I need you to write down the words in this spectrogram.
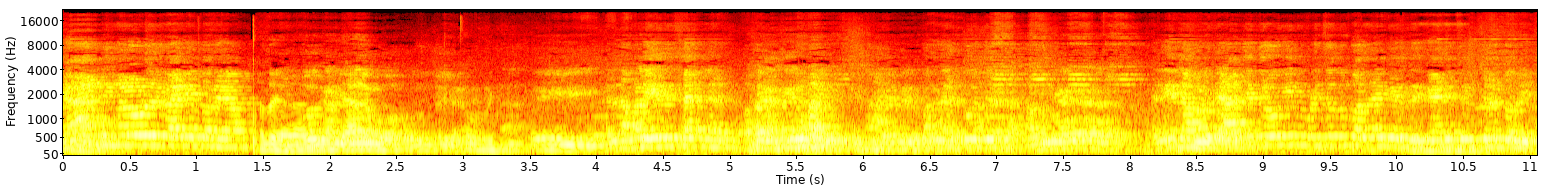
ഞാൻ നിങ്ങളോട് ഒരു കാര്യം പറയാം. അതെ ഞാൻ ഈ നമ്മൾ ഏത് അല്ലെങ്കിൽ നമ്മൾ രാജ്യദ്രോഹി വിളിച്ചൊന്നും പറഞ്ഞേക്കരുത്. കാര്യത്തിൽ ഉത്തരം പറയും?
